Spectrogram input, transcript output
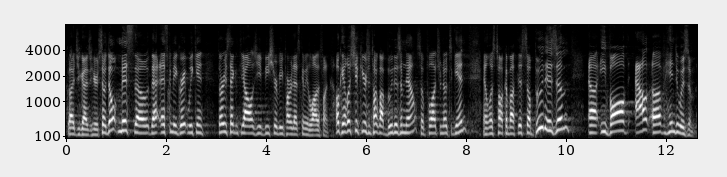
Glad you guys are here. So don't miss, though, that that's going to be a great weekend. 30 second theology. Be sure to be part of that. It's going to be a lot of fun. Okay, let's shift gears and talk about Buddhism now. So pull out your notes again and let's talk about this. So, Buddhism uh, evolved out of Hinduism,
